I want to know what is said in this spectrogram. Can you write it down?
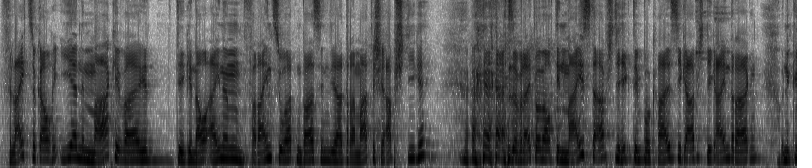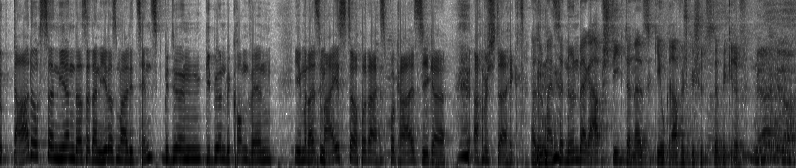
vielleicht sogar auch eher eine Marke, weil die genau einem Verein zuordnen war, sind ja dramatische Abstiege. Also vielleicht wollen wir auch den Meisterabstieg, den Pokalsiegerabstieg eintragen und den Club dadurch sanieren, dass er dann jedes Mal Lizenzgebühren Gebühren bekommt, wenn jemand als Meister oder als Pokalsieger absteigt. Also du meinst der Nürnberger Abstieg dann als geografisch geschützter Begriff. Ja, genau.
